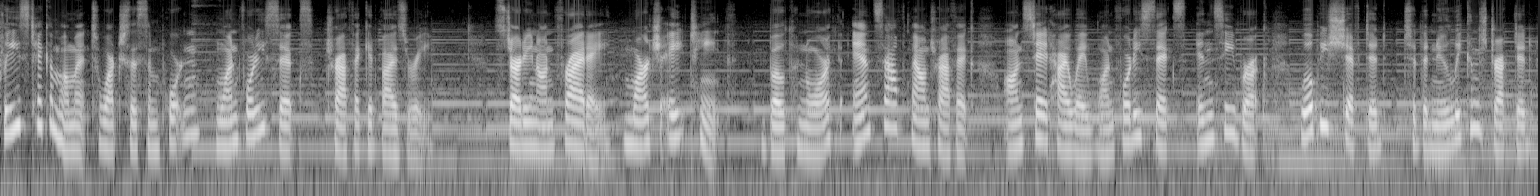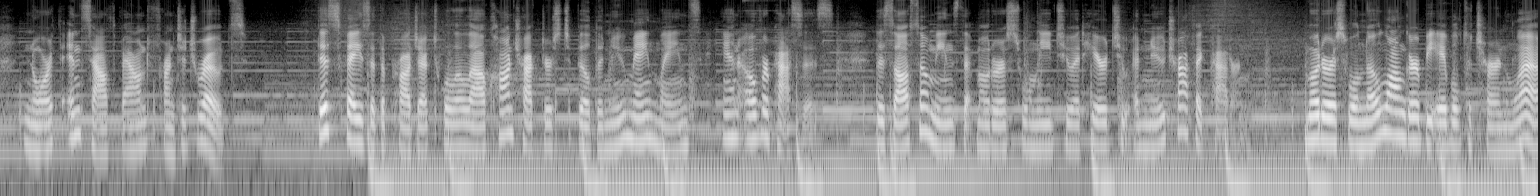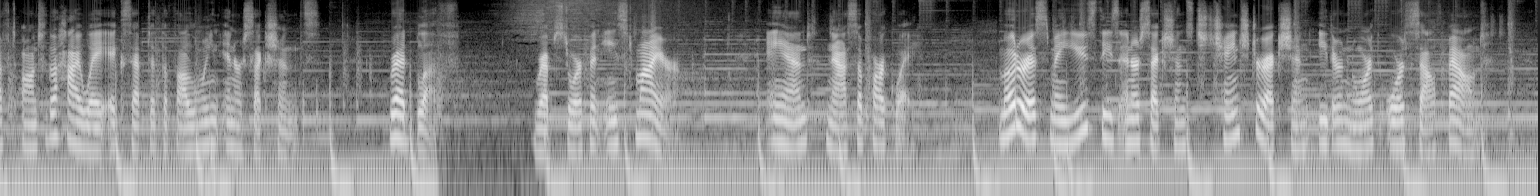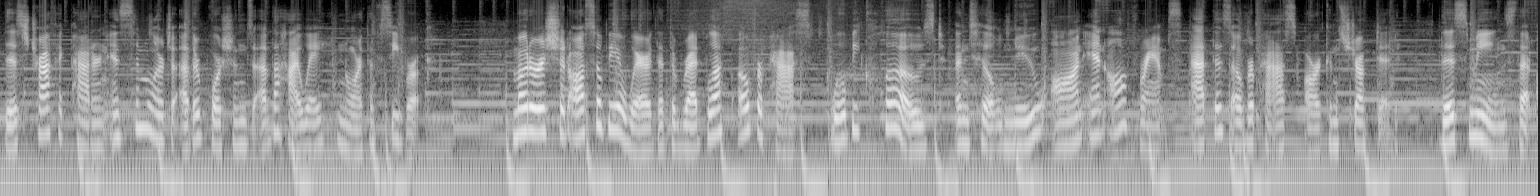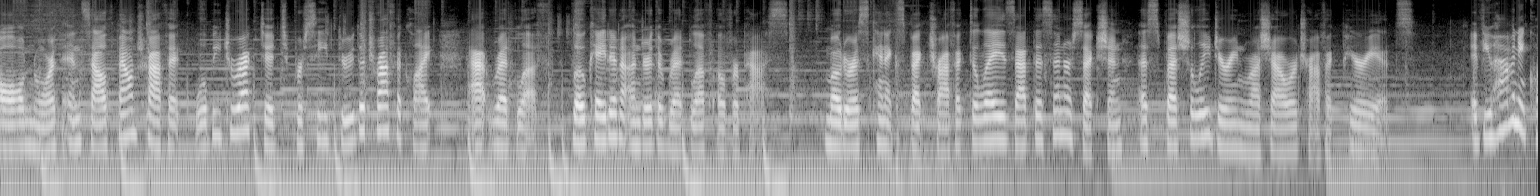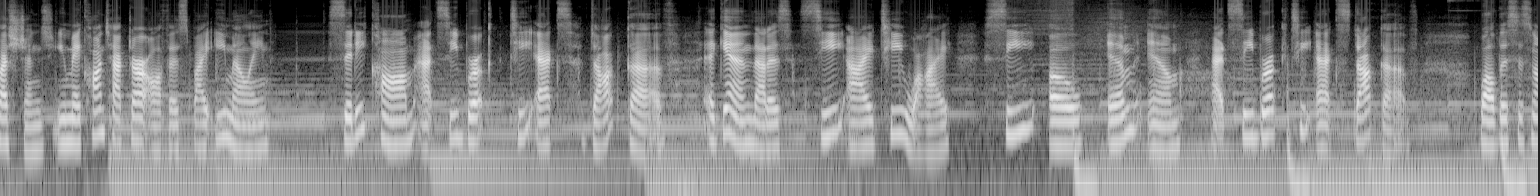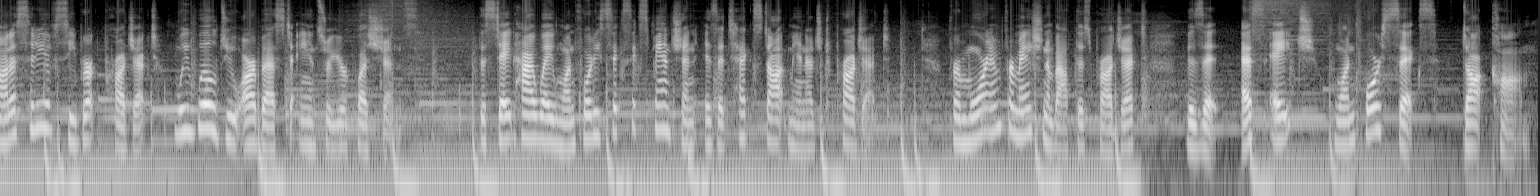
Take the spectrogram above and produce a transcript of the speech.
Please take a moment to watch this important 146 traffic advisory. Starting on Friday, March 18th, both north and southbound traffic on State Highway 146 in Seabrook will be shifted to the newly constructed north and southbound frontage roads. This phase of the project will allow contractors to build the new main lanes and overpasses. This also means that motorists will need to adhere to a new traffic pattern. Motorists will no longer be able to turn left onto the highway except at the following intersections Red Bluff, Repsdorph and East Meyer, and NASA Parkway. Motorists may use these intersections to change direction either north or southbound. This traffic pattern is similar to other portions of the highway north of Seabrook. Motorists should also be aware that the Red Bluff overpass will be closed until new on and off ramps at this overpass are constructed. This means that all north and southbound traffic will be directed to proceed through the traffic light at Red Bluff, located under the Red Bluff overpass. Motorists can expect traffic delays at this intersection, especially during rush hour traffic periods. If you have any questions, you may contact our office by emailing citycomm at seabrooktx.gov. Again, that is C I T Y C O M M at seabrooktx.gov. While this is not a City of Seabrook project, we will do our best to answer your questions. The State Highway 146 expansion is a TxDOT managed project. For more information about this project, visit sh146.com.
